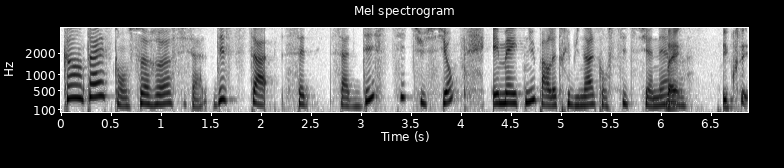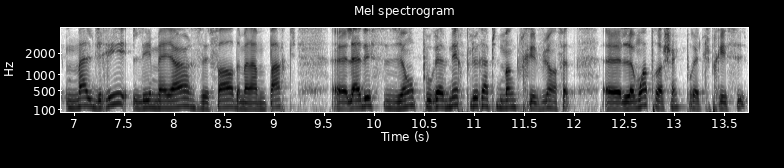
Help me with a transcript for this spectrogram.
quand est-ce qu'on saura si sa, destitution est maintenue par le tribunal constitutionnel? Ben, Écoutez, malgré les meilleurs efforts de Mme Park, euh, la décision pourrait venir plus rapidement que prévu, en fait, euh, le mois prochain, pour être plus précis.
